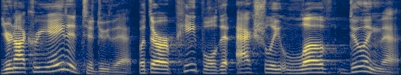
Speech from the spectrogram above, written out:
You're not created to do that. But there are people that actually love doing that.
